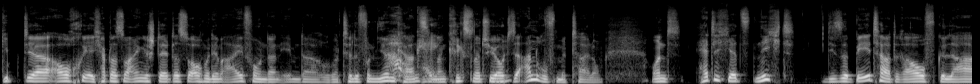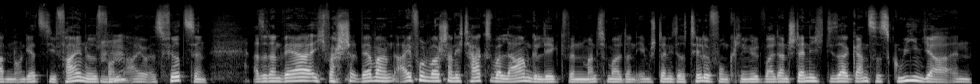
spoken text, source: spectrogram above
gibt ja auch, ich habe das so eingestellt, dass du auch mit dem iPhone dann eben darüber telefonieren ah, kannst. Und dann kriegst du natürlich mhm. auch diese Anrufmitteilung. Und hätte ich jetzt nicht diese Beta draufgeladen und jetzt die Final von mhm. iOS 14. Also dann wäre ich wäre mein iPhone wahrscheinlich tagsüber lahmgelegt, wenn manchmal dann eben ständig das Telefon klingelt, weil dann ständig dieser ganze Screen ja in,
